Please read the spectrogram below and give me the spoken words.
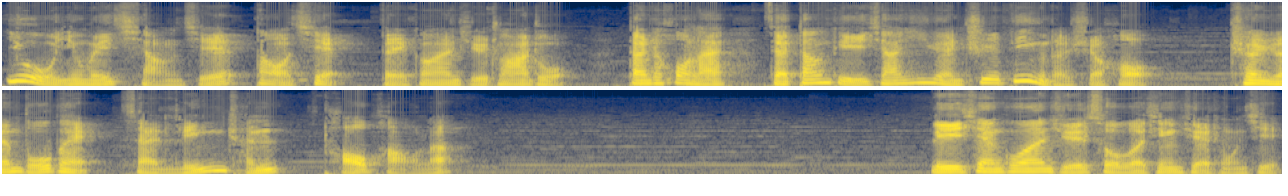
又因为抢劫、盗窃被公安局抓住，但是后来在当地一家医院治病的时候。趁人不备，在凌晨逃跑了。李县公安局做过精确统计，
